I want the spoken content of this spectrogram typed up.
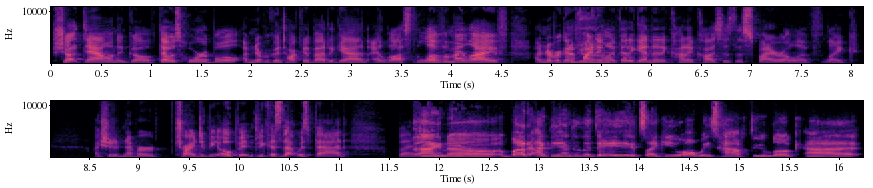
shut down and go, that was horrible. I'm never going to talk about it again. I lost the love of my life. I'm never going to yeah. find anyone like that again. And it kind of causes the spiral of like, I should have never tried to be open because that was bad. But I know. Yeah. But at the end of the day, it's like you always have to look at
